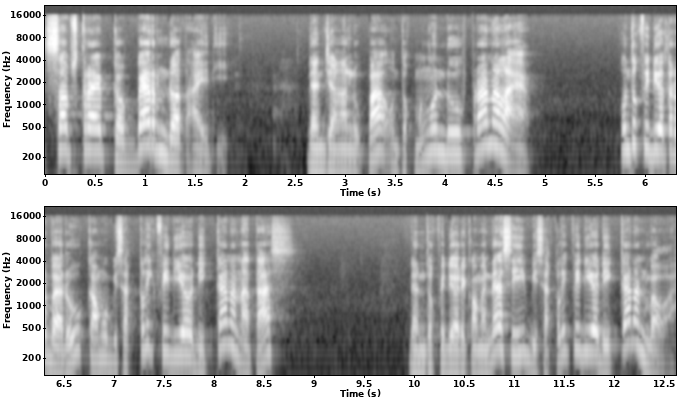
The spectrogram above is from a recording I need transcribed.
Subscribe ke bern.id. Dan jangan lupa untuk mengunduh Pranala App. Untuk video terbaru, kamu bisa klik video di kanan atas. Dan untuk video rekomendasi, bisa klik video di kanan bawah.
